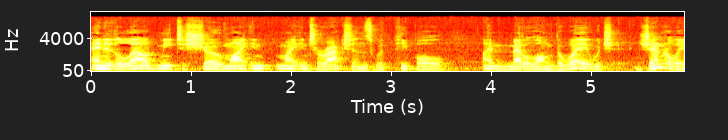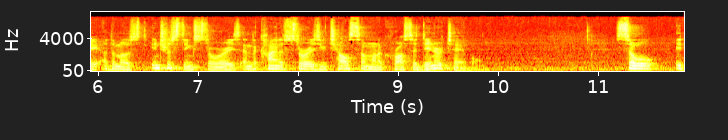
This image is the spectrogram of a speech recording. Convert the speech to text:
and it allowed me to show my in, my interactions with people I met along the way, which generally are the most interesting stories and the kind of stories you tell someone across a dinner table. So it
